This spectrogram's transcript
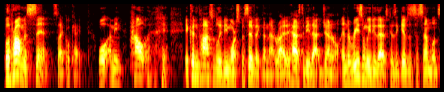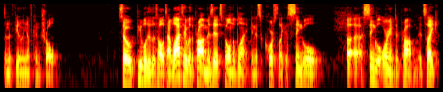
Well, the problem is sin. It's like, okay, well, I mean, how it couldn't possibly be more specific than that, right? It has to be that general. And the reason we do that is because it gives us a semblance and a feeling of control. So people do this all the time. Well, I tell you what the problem is. It's fill in the blank, and it's of course like a single, uh, a single oriented problem. It's like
